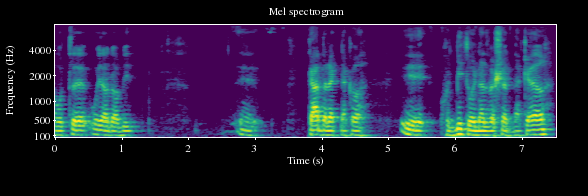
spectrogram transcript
ott olyan, ami kábeleknek a, hogy mitől nedvesednek el,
